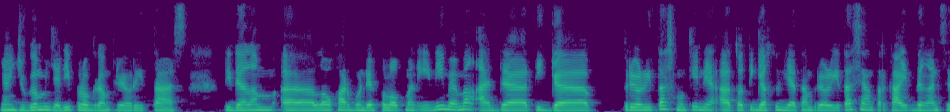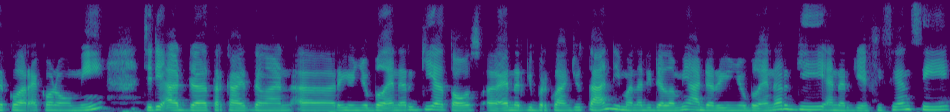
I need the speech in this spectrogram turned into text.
yang juga menjadi program prioritas. Di dalam uh, low carbon development ini memang ada tiga prioritas mungkin ya atau tiga kegiatan prioritas yang terkait dengan circular economy. Jadi ada terkait dengan uh, renewable energy atau uh, energi berkelanjutan di mana di dalamnya ada renewable energy, energi efisiensi.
